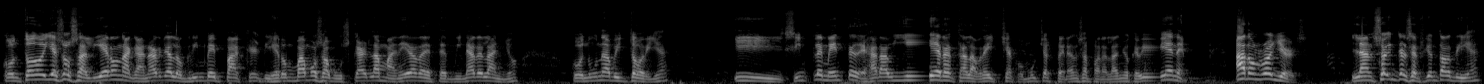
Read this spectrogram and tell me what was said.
con todo y eso salieron a ganarle a los Green Bay Packers, dijeron vamos a buscar la manera de terminar el año con una victoria y simplemente dejar abierta la brecha con mucha esperanza para el año que viene. Aaron Rodgers lanzó intercepción tardía,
